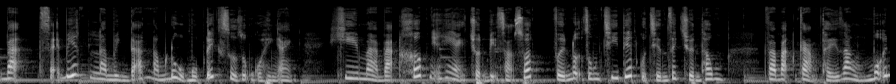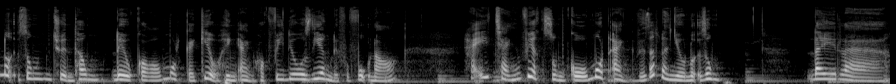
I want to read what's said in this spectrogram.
Bạn sẽ biết là mình đã nắm đủ mục đích sử dụng của hình ảnh khi mà bạn khớp những hình ảnh chuẩn bị sản xuất với nội dung chi tiết của chiến dịch truyền thông. Và bạn cảm thấy rằng mỗi nội dung truyền thông đều có một cái kiểu hình ảnh hoặc video riêng để phục vụ nó. Hãy tránh việc dùng cố một ảnh với rất là nhiều nội dung. Đây là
